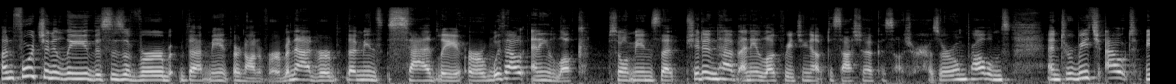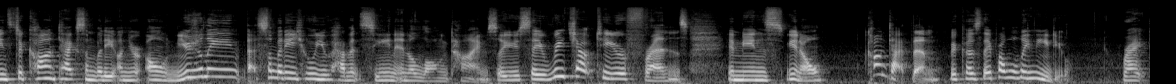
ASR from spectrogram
Unfortunately, this is a verb that means, or not a verb, an adverb that means sadly or without any luck. So it means that she didn't have any luck reaching out to Sasha because Sasha has her own problems. And to reach out means to contact somebody on your own, usually somebody who you haven't seen in a long time. So you say, reach out to your friends. It means, you know, contact them because they probably need you. Right，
